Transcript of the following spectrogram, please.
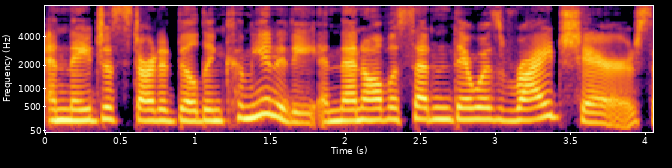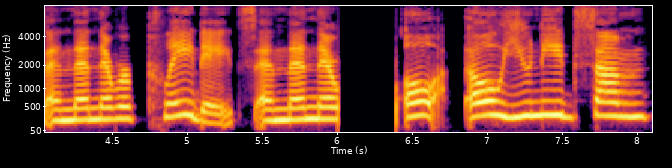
and they just started building community. And then all of a sudden there was ride shares and then there were play dates and then there, oh, oh, you need some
